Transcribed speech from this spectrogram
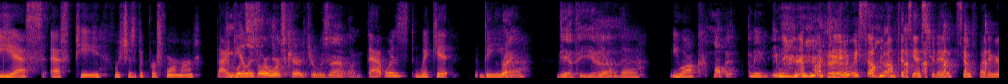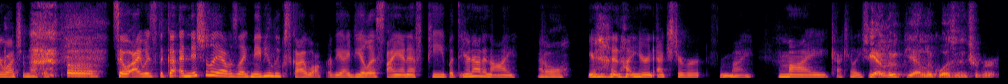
ESFP, which is the performer. The and idealist, what Star Wars character was that one? That was Wicket. The right. Uh, yeah, the uh, yeah the Ewok. Muppet. I mean, Ewok. Muppet. we saw Muppets yesterday. That's so funny. We were watching Muppets. Uh, so I was the initially I was like maybe Luke Skywalker, the idealist, INFP, but you're not an I at all. You're not an I. You're an extrovert from my my calculation. Yeah, Luke. Yeah, Luke was an introvert.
